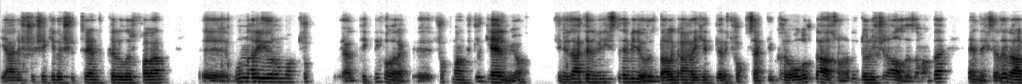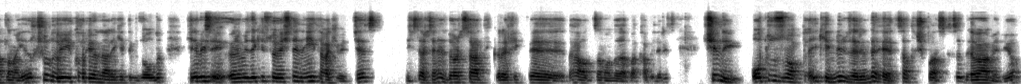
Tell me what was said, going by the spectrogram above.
yani şu şekilde şu trend kırılır falan e, bunları yorumlamak çok yani teknik olarak e, çok mantıklı gelmiyor. Çünkü zaten VIX'te biliyoruz dalga hareketleri çok sert yukarı olur. Daha sonra da dönüşünü aldığı zaman da endekslerde rahatlama gelir. Şurada bir yukarı yönlü hareketimiz oldu. Şimdi biz e, önümüzdeki süreçte neyi takip edeceğiz? İsterseniz 4 saatlik grafik ve daha alt zamanda da bakabiliriz. Şimdi 30.2'nin üzerinde evet satış baskısı devam ediyor.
